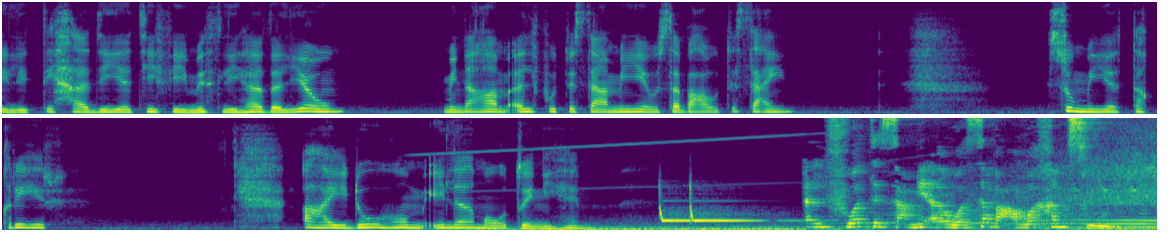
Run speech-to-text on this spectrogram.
الاتحادية في مثل هذا اليوم من عام 1997 سمي التقرير. أعيدوهم إلى موطنهم. 1957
